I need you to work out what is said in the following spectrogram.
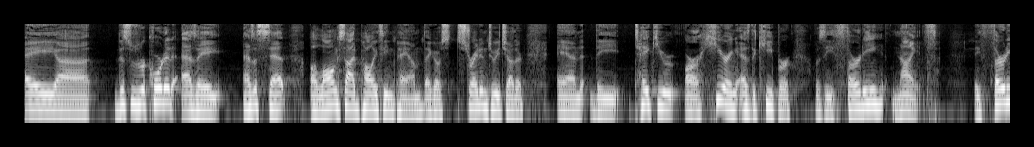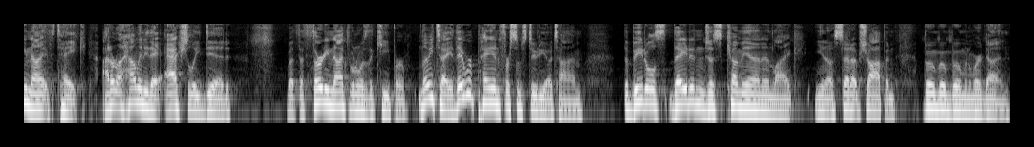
a uh, this was recorded as a as a set alongside Polythene Pam. They go straight into each other, and the take you are hearing as the keeper was the 39th. The 39th take. I don't know how many they actually did, but the 39th one was the keeper. Let me tell you, they were paying for some studio time. The Beatles, they didn't just come in and like, you know, set up shop and boom, boom, boom, and we're done.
